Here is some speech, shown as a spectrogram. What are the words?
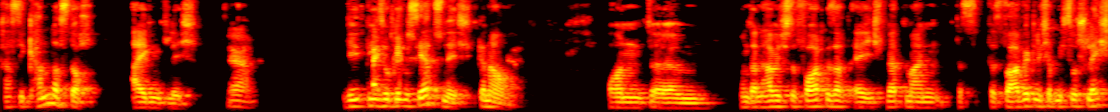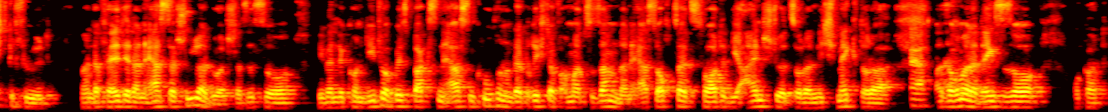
krass, die kann das doch eigentlich. Ja. Wie, wieso ging es jetzt nicht? Genau. Und ähm, Und dann habe ich sofort gesagt, ey, ich werde mein, das, das war wirklich, ich habe mich so schlecht gefühlt. Ich meine, da fällt dir dein erster Schüler durch. Das ist so, wie wenn du Konditor bist, backst einen ersten Kuchen und der bricht auf einmal zusammen. Deine erste Hochzeitstorte, die einstürzt oder nicht schmeckt oder ja. was auch immer. Da denkst du so, oh Gott,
